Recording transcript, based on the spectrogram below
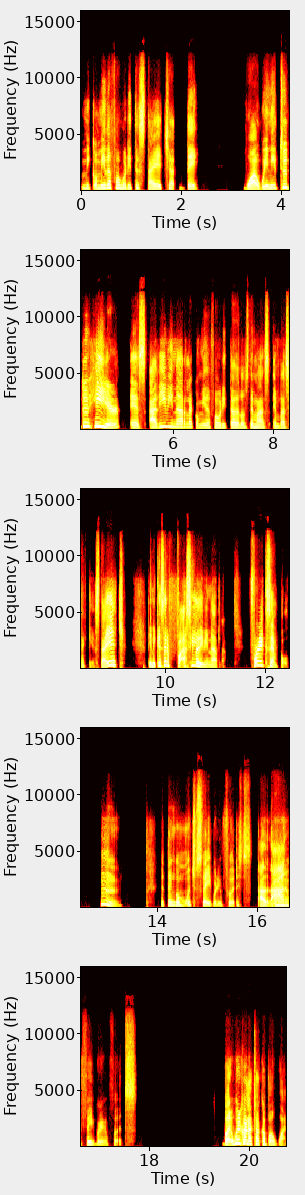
Mi comida favorita está hecha de. What we need to do here es adivinar la comida favorita de los demás en base a qué está hecha. Tiene que ser fácil adivinarla. For example, hmm, yo tengo muchos favorite foods, a lot of favorite foods. But we're going to talk about one.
